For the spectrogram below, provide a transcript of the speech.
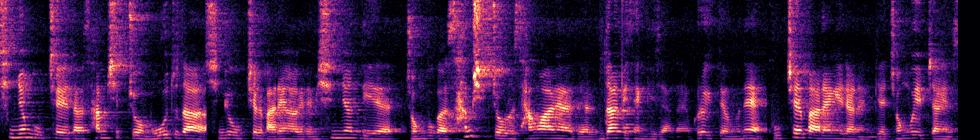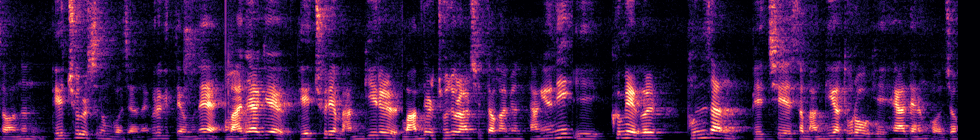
10년 국채에다 30조 모두 다 신규 국채를 발행하게 되면 10년 뒤에 정부가 30조를 상환해야 될 부담이 생기잖아요. 그렇기 때문에 국채 발행이라는 게 정부 입장에서는 대출을 쓰는 거잖아요. 그렇기 때문에 만약에 대출의 만기를 마음대로 조절할 수 있다고 하면 당연히 이 금액을 분산 배치해서 만기가 돌아오게 해야 되는 거죠.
